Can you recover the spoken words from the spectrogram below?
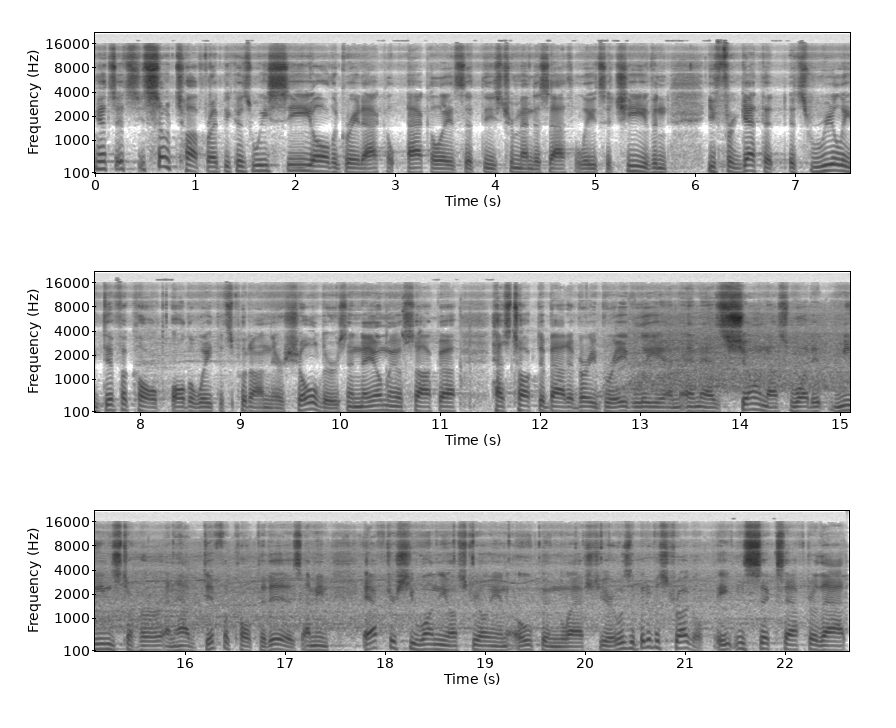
It's, it's, it's so tough, right? Because we see all the great accolades that these tremendous athletes achieve, and you forget that it's really difficult, all the weight that's put on their shoulders. And Naomi Osaka has talked about it very bravely and, and has shown us what it means to her and how difficult it is. I mean, after she won the Australian Open last year, it was a bit of a struggle. Eight and six after that,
